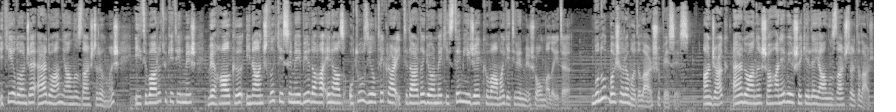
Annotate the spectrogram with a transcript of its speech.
iki yıl önce Erdoğan yalnızlaştırılmış, itibarı tüketilmiş ve halkı inançlı kesimi bir daha en az 30 yıl tekrar iktidarda görmek istemeyecek kıvama getirilmiş olmalıydı. Bunu başaramadılar şüphesiz. Ancak Erdoğan'ı şahane bir şekilde yalnızlaştırdılar.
